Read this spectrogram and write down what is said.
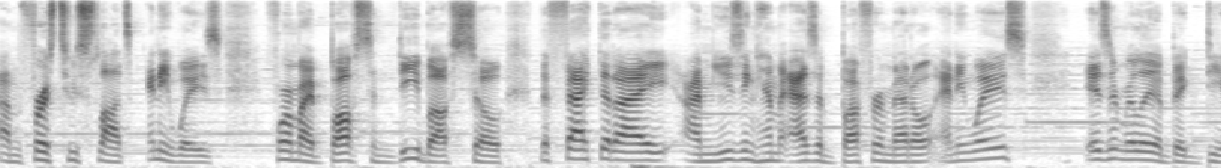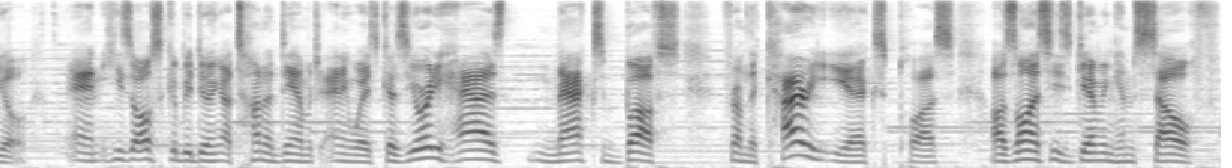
um, first two slots anyways for my buffs and debuffs. So the fact that I, I'm using him as a buffer metal anyways isn't really a big deal. And he's also going to be doing a ton of damage anyways because he already has max buffs from the Kairi EX Plus as long as he's giving himself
